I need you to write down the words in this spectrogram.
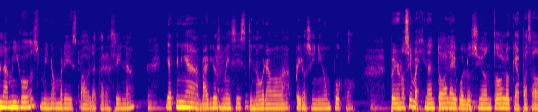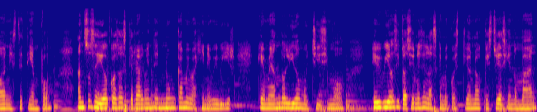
Hola amigos, mi nombre es Paola Taracena. Ya tenía varios meses que no grababa, pero ni un poco. Pero no se imaginan toda la evolución, todo lo que ha pasado en este tiempo. Han sucedido cosas que realmente nunca me imaginé vivir, que me han dolido muchísimo. He vivido situaciones en las que me cuestiono qué estoy haciendo mal.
